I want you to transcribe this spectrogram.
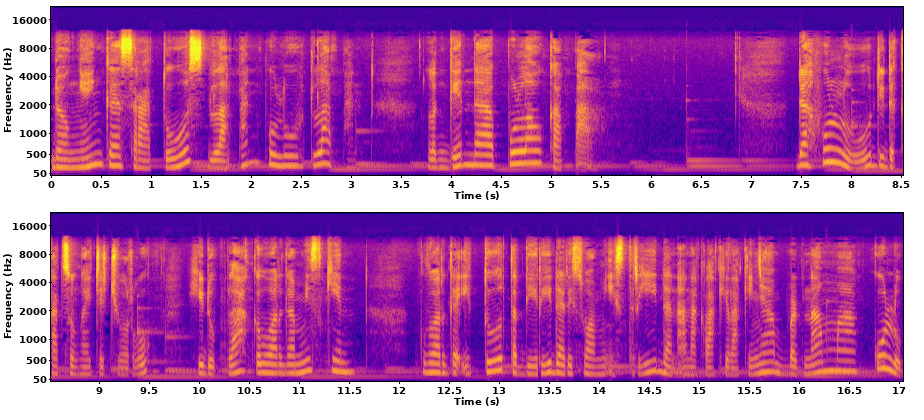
Dongeng ke-188 Legenda Pulau Kapal Dahulu di dekat sungai Cecuruk, hiduplah keluarga miskin. Keluarga itu terdiri dari suami istri dan anak laki-lakinya bernama Kulup.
